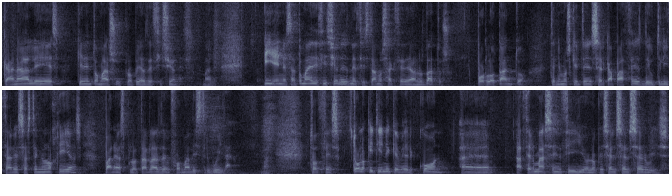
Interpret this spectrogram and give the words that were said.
canales, quieren tomar sus propias decisiones. Y en esa toma de decisiones necesitamos acceder a los datos. Por lo tanto, tenemos que ser capaces de utilizar esas tecnologías para explotarlas de forma distribuida. Entonces, todo lo que tiene que ver con eh, hacer más sencillo lo que es el self-service,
